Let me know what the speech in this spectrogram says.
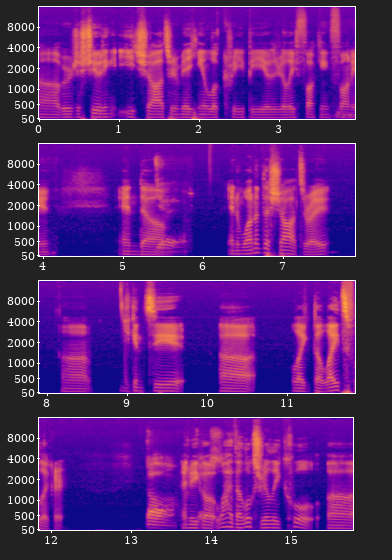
uh, we were just shooting each shots we were making it look creepy it was really fucking funny and um, yeah, yeah. in one of the shots right uh, you can see uh, like the lights flicker Oh. and we go wow that looks really cool uh,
